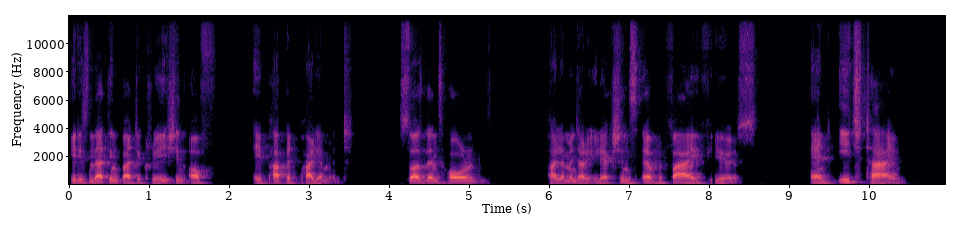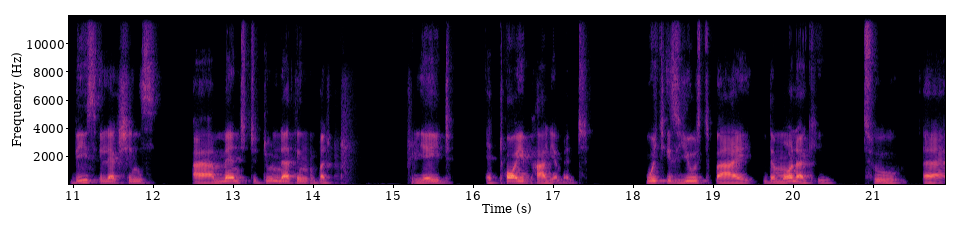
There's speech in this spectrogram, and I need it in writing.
it is nothing but the creation of a puppet parliament. Swaziland hold parliamentary elections every five years. And each time, these elections are meant to do nothing but create a toy parliament, which is used by the monarchy to uh,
